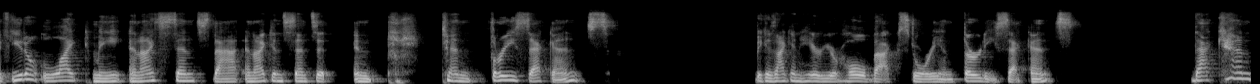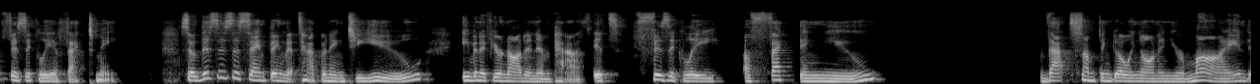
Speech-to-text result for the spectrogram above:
If you don't like me and I sense that, and I can sense it in 10, three seconds, because I can hear your whole backstory in 30 seconds, that can physically affect me. So, this is the same thing that's happening to you, even if you're not an empath. It's physically affecting you. That's something going on in your mind,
